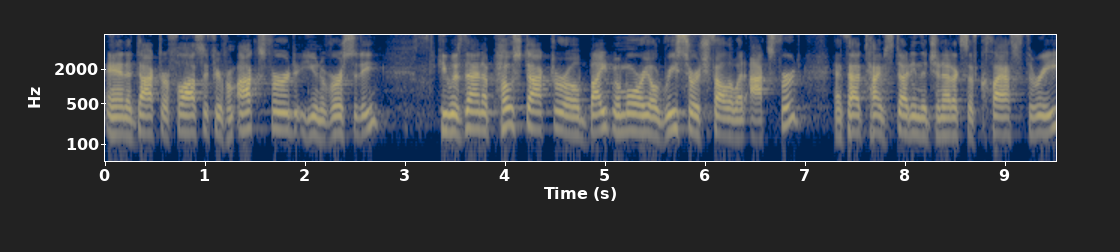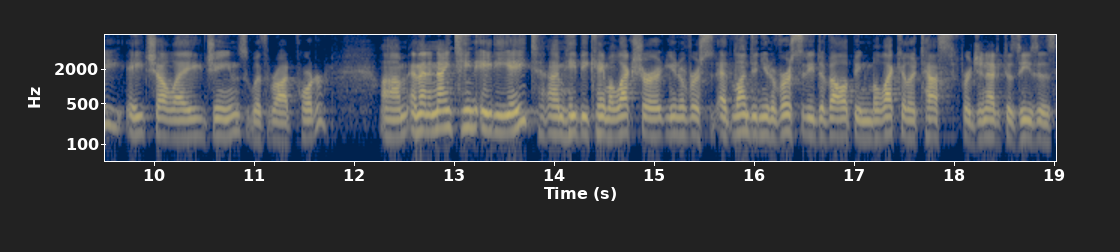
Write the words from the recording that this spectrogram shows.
and a doctor of philosophy from Oxford University. He was then a postdoctoral Beit Memorial Research Fellow at Oxford, at that time studying the genetics of class 3 HLA genes with Rod Porter. Um, and then in 1988, um, he became a lecturer at, at, London University developing molecular tests for genetic diseases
